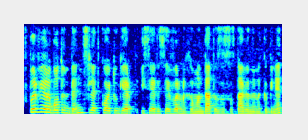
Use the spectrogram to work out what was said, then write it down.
В първия работен ден, след който ГЕРБ и СДС върнаха мандата за съставяне на кабинет,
